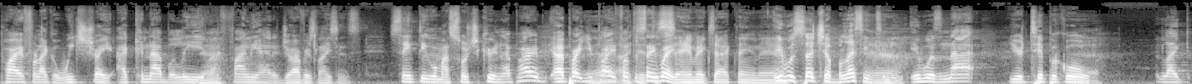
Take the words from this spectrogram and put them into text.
probably for like a week straight. I could not believe I finally had a driver's license. Same thing with my social security. And I probably, I probably, you probably I felt the did same way. Same exact thing, man. It was such a blessing to me. It was not your typical like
